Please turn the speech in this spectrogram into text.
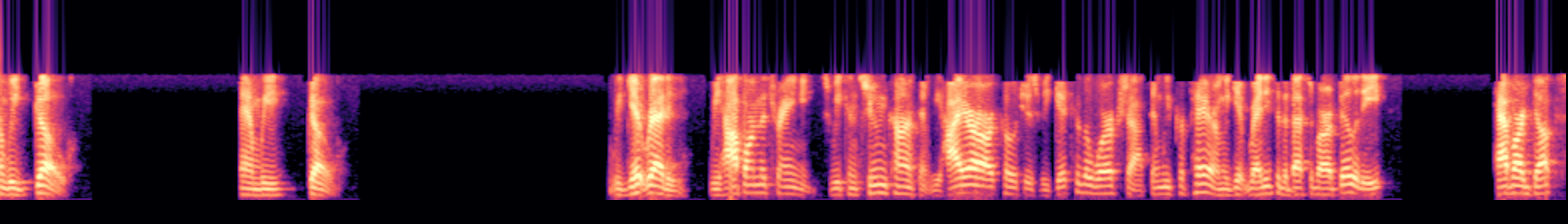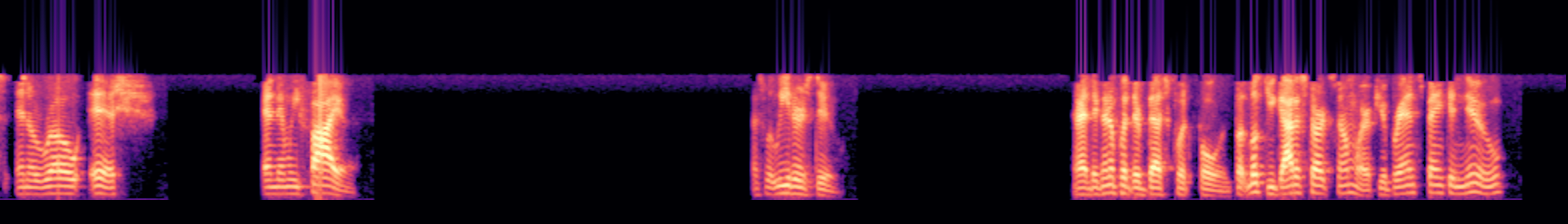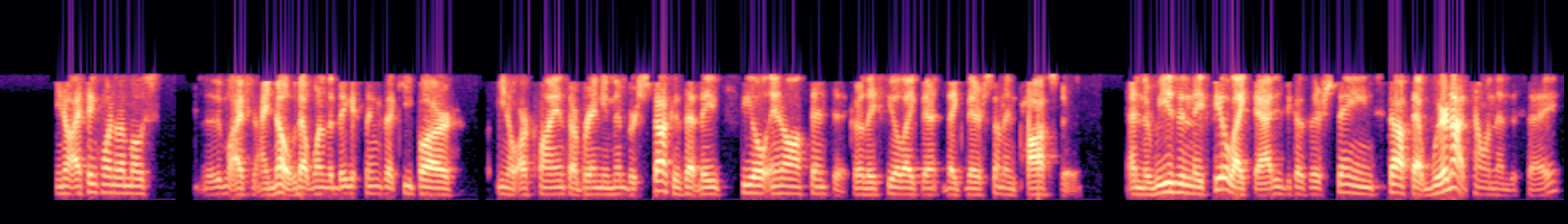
And we go. And we go. We get ready. We hop on the trainings. We consume content. We hire our coaches. We get to the workshops and we prepare and we get ready to the best of our ability, have our ducks in a row-ish, and then we fire. That's what leaders do. Right? They're going to put their best foot forward. But look, you got to start somewhere. If you're brand spanking new, you know, I think one of the most, I know that one of the biggest things that keep our, you know, our clients, our brand new members stuck is that they feel inauthentic or they feel like they're, like they're some imposter. And the reason they feel like that is because they're saying stuff that we're not telling them to say.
